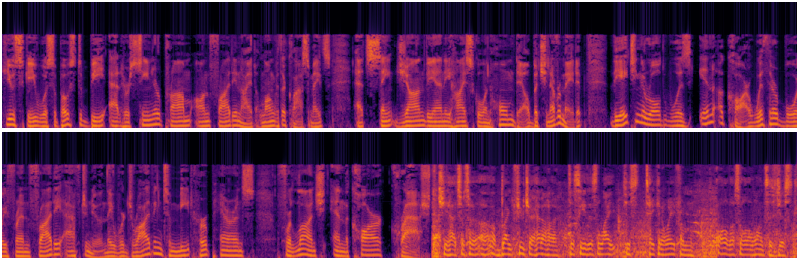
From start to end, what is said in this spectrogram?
Huskey was supposed to be at her senior prom on Friday night, along with her classmates at St. John Vianney High School in Holmdel, but she never made it. The 18 year old was in a car with her boyfriend Friday afternoon. They were driving to meet her parents for lunch, and the car crashed. She had such a, a, bright future ahead of her. To see this light just taken away from all of us all at once is just.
